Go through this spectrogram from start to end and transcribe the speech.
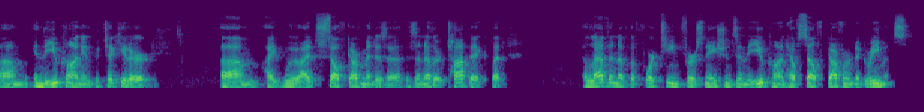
Um, in the Yukon, in particular, um, I, I self government is a is another topic, but 11 of the 14 First Nations in the Yukon have self governed agreements.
